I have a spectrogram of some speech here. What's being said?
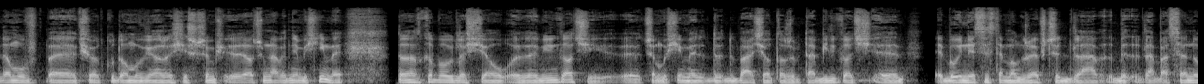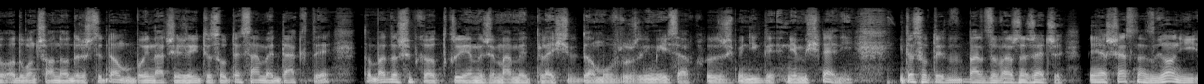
domów e, w środku domu wiąże się z czymś, e, o czym nawet nie myślimy, dodatkową ilością e, wilgoci. Czy musimy dbać o to, żeby ta wilgoć był inny system ogrzewczy dla, dla basenu odłączony od reszty domu, bo inaczej, jeżeli to są te same dakty, to bardzo szybko odkryjemy, że mamy pleść w domu w różnych miejscach, o których nigdy nie myśleli. I to są te bardzo ważne rzeczy. Ponieważ czas nas goni,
